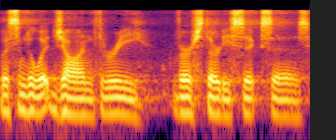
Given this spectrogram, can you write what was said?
Listen to what John 3, verse 36 says.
